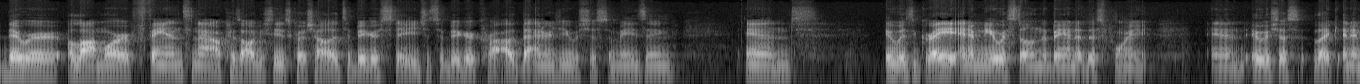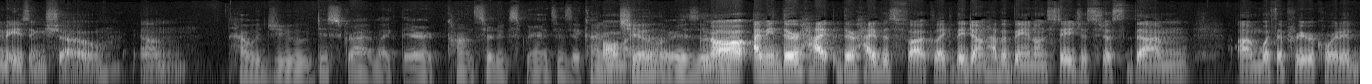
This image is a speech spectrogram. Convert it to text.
There were a lot more fans now because obviously it's Coachella. It's a bigger stage. It's a bigger crowd. The energy was just amazing, and it was great. And Ameer was still in the band at this point and it was just like an amazing show. Um, How would you describe like their concert experience? Is it kind of oh chill or is it? No, like... I mean they're hype. They're hype as fuck. Like they don't have a band on stage. It's just them. Um, with a pre-recorded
